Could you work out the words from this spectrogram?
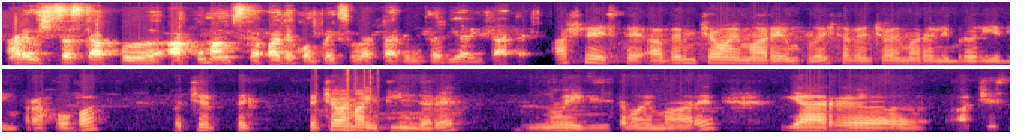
am reușit să scap, acum am scăpat de complexul ăsta de inferioritate. Așa este, avem cea mai mare în Ploiești, avem cea mai mare librărie din Prahova, pe, pe, pe cea mai mare întindere, nu există mai mare, iar uh, acest,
